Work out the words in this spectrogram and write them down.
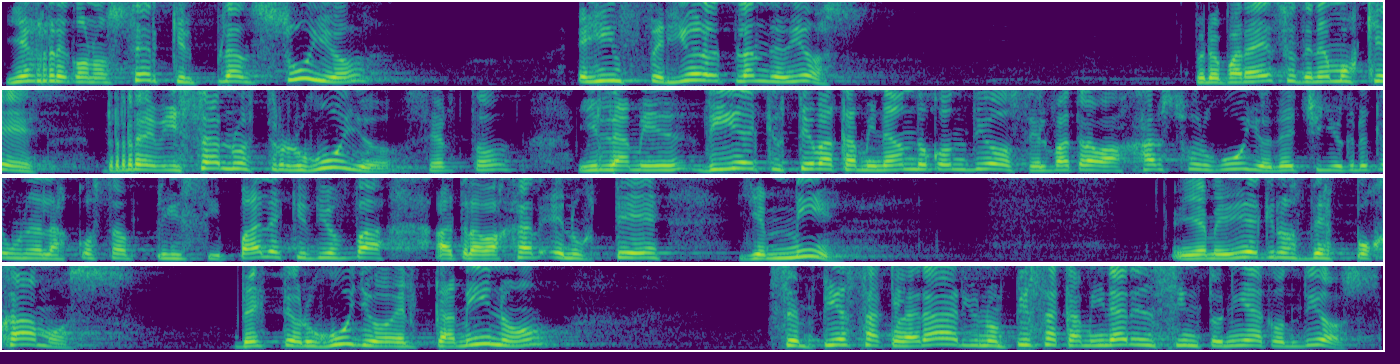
Y es reconocer que el plan suyo es inferior al plan de Dios. Pero para eso tenemos que revisar nuestro orgullo, ¿cierto? Y en la medida que usted va caminando con Dios, Él va a trabajar su orgullo. De hecho, yo creo que es una de las cosas principales que Dios va a trabajar en usted y en mí. Y a medida que nos despojamos de este orgullo, el camino se empieza a aclarar y uno empieza a caminar en sintonía con Dios.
